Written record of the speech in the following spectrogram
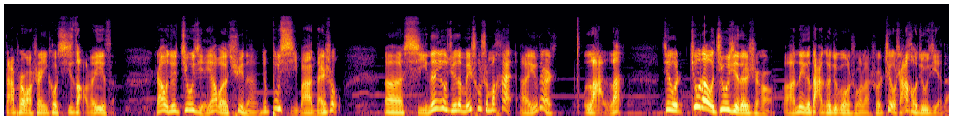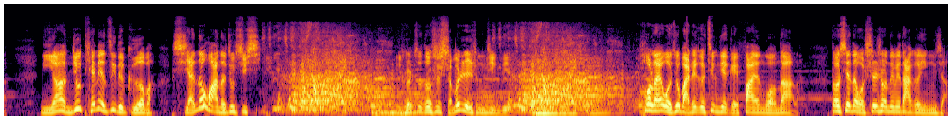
拿盆往上一扣洗澡的意思。然后我就纠结要不要去呢？就不洗吧，难受。呃，洗呢又觉得没出什么汗啊，有点懒了。结果就在我纠结的时候啊，那个大哥就跟我说了，说这有啥好纠结的？你呀，你就舔舔自己的胳膊，闲的话呢就去洗。你说这都是什么人生境界？后来我就把这个境界给发扬光大了。到现在我深受那位大哥影响。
